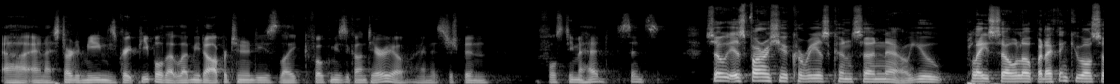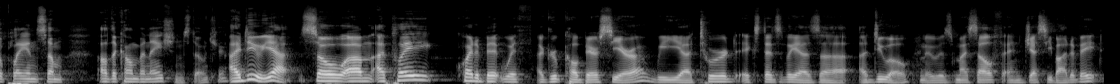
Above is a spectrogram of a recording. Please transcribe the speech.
Uh, and I started meeting these great people that led me to opportunities like Folk Music Ontario, and it's just been full steam ahead since. So, as far as your career is concerned now, you play solo, but I think you also play in some other combinations, don't you? I do, yeah. So um, I play quite a bit with a group called Bear Sierra. We uh, toured extensively as a, a, duo. It was myself and Jesse Bidevate,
